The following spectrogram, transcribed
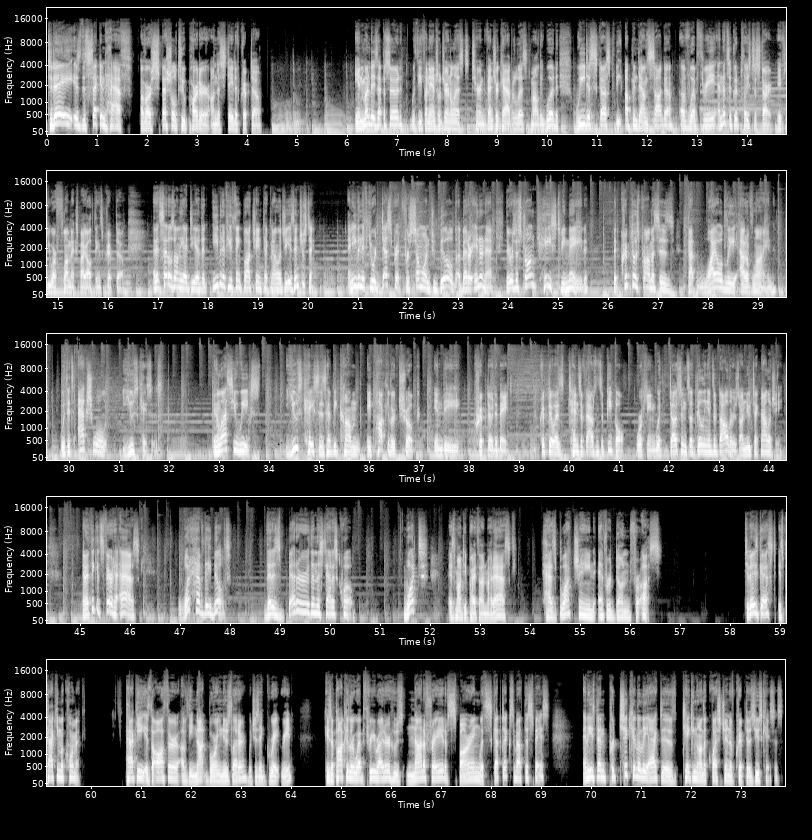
Today is the second half of our special two parter on the state of crypto. In Monday's episode, with the financial journalist turned venture capitalist Molly Wood, we discussed the up and down saga of Web3, and that's a good place to start if you are flummoxed by all things crypto. And it settles on the idea that even if you think blockchain technology is interesting, and even if you're desperate for someone to build a better internet, there is a strong case to be made that crypto's promises got wildly out of line with its actual use cases. In the last few weeks, use cases have become a popular trope in the crypto debate. Crypto has tens of thousands of people working with dozens of billions of dollars on new technology. And I think it's fair to ask what have they built that is better than the status quo? What, as Monty Python might ask, has blockchain ever done for us? Today's guest is Packy McCormick. Packy is the author of the Not Boring newsletter, which is a great read. He's a popular Web3 writer who's not afraid of sparring with skeptics about this space. And he's been particularly active taking on the question of crypto's use cases.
